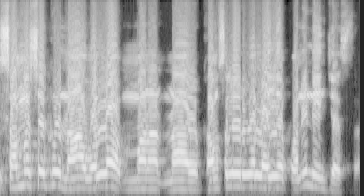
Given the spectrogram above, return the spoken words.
సమస్యకు నా వల్ల మన నా కౌన్సిలర్ వల్ల అయ్యే పని నేను చేస్తా.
